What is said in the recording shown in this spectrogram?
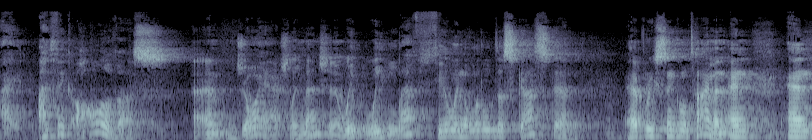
I, I think all of us, and Joy actually mentioned it, we, we left feeling a little disgusted every single time. And, and, and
